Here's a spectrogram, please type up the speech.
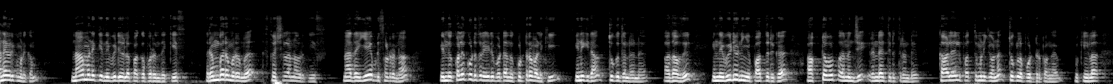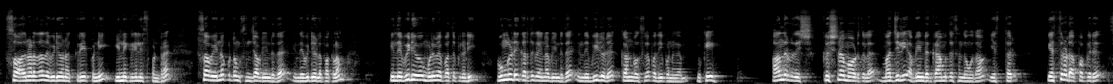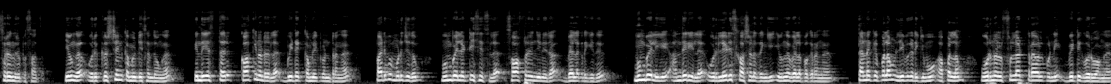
அனைவருக்கும் வணக்கம். நாம் இன்னைக்கு இந்த வீடியோவில் பார்க்க போகிற இந்த கேஸ் ரொம்ப ரொம்ப ரொம்ப ஸ்பெஷலான ஒரு கேஸ் நான் அதை ஏன் இப்படி சொல்கிறேன்னா இந்த கொலை கூட்டத்தில் ஈடுபட்ட அந்த குற்றவாளிக்கு இன்றைக்கி தான் தூக்கு தண்டனை. அதாவது இந்த வீடியோ நீங்கள் பார்த்துருக்க அக்டோபர் பதினஞ்சு ரெண்டாயிரத்தி இருபத்தி ரெண்டு காலையில் பத்து மணிக்கு வேணால் தூக்கில் போட்டிருப்பாங்க. ஓகேங்களா? ஸோ அதனால தான் இந்த வீடியோ நான் க்ரியேட் பண்ணி இன்றைக்கி ரிலீஸ் பண்ணுறேன் ஸோ அவள் என்ன குற்றம் செஞ்சா அப்படின்றத இந்த வீடியோவில் பார்க்கலாம். இந்த வீடியோவை முழுமையாக பார்த்த பின்னாடி உங்களுடைய கருத்துக்கள் என்ன அப்படின்றத இந்த வீடியோட கமெண்ட் பாக்ஸில் பதிவு பண்ணுங்கள் ஓகே ஆந்திர பிரதேஷ் கிருஷ்ணா மாவட்டத்தில் மஜிலி அப்படின்ற கிராமத்தை சேர்ந்தவங்க தான் எஸ்தர். எஸ்தரோட அப்பா பேர் சுரேந்திர பிரசாத். இவங்க ஒரு கிறிஸ்டியன் கம்யூனிட்டியை சேர்ந்தவங்க. இந்த எஸ்தர் காக்கிநாடில் பிடெக் கம்ப்ளீட் பண்ணுறாங்க படிப்பு முடிஞ்சதும் மும்பையில் டிசிஎஸில் சாஃப்ட்வேர் இன்ஜினியராக வேலை கிடைக்கிது. மும்பையிலேயே அந்தேரியில் ஒரு லேடிஸ் ஹாஸ்டலில் தங்கி இவங்க வேலை பார்க்குறாங்க. தனக்கு எப்போல்லாம் லீவு கிடைக்குமோ அப்போல்லாம் ஒரு நாள் ஃபுல்லாக ட்ராவல் பண்ணி வீட்டுக்கு வருவாங்க.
